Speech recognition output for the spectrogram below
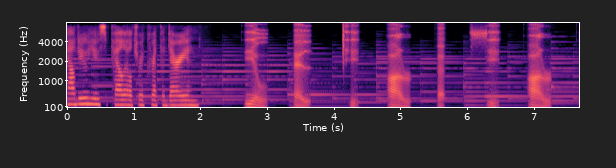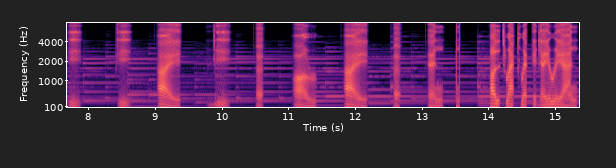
How do you spell ultracrepidarian? U L T R A C R E P I D A R I A N Ultracrepidarian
